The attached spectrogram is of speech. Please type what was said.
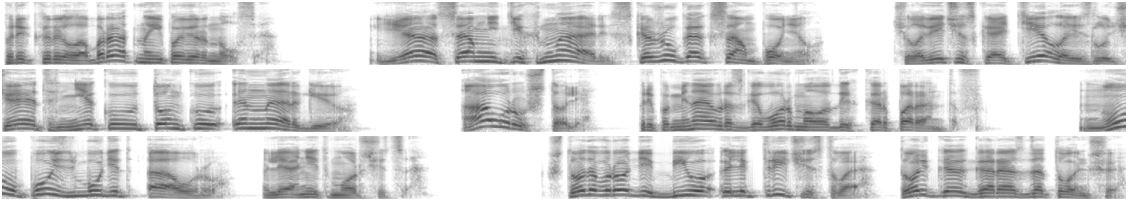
прикрыл обратно и повернулся. Я сам не технарь, скажу, как сам понял. Человеческое тело излучает некую тонкую энергию. Ауру, что ли? Припоминаю разговор молодых корпорантов. «Ну, пусть будет ауру», — Леонид морщится. «Что-то вроде биоэлектричества, только гораздо тоньше.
